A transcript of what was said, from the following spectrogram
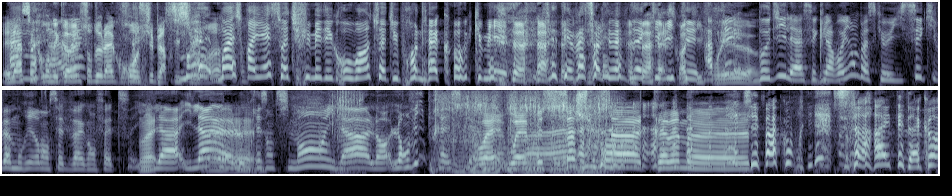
Et là, Ah, c'est qu'on est ah quand même sur de la grosse superstition. Moi, hein. moi, je croyais soit tu fumais des gros ones, soit tu prends de la coke, mais j'étais pas sur les mêmes activités. Après, hein. Body, il est assez clairvoyant parce qu'il sait qu'il va mourir dans cette vague en fait. Il a, il a Ouais, euh, le ouais. Il a l'en- l'envie presque. Ouais, ouais, mais ça, je trouve ça quand même. euh, J'ai pas compris si Sarah était d'accord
